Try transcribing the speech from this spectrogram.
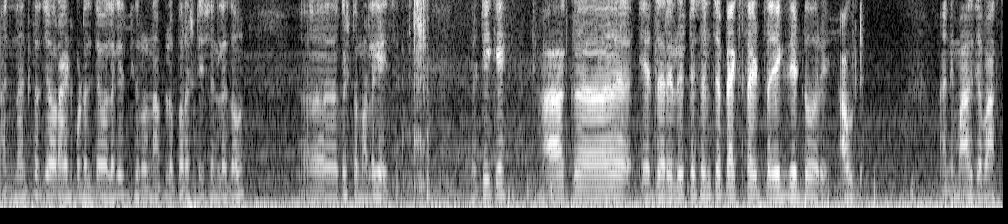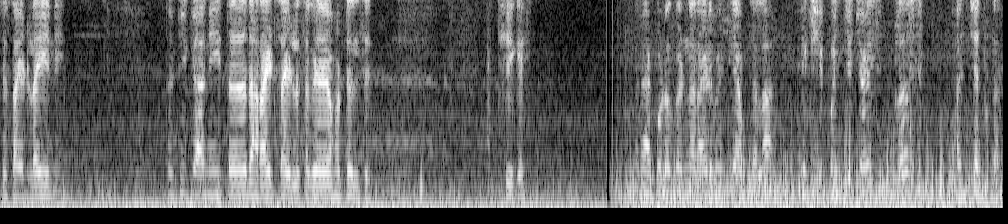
आणि नंतर जेव्हा राईड पडेल तेव्हा लगेच फिरून आपलं परत स्टेशनला जाऊन कस्टमरला घ्यायचं. तर ठीक आहे. हा क- याचा रेल्वे स्टेशनच्या बॅक साईडचा एक्झिट डोअर आहे आउट आणि मागच्या मागच्या साईडला इन आहे तर ठीक आहे आणि इथं धाराईट राईट साईडला सगळे हॉटेल्स आहेत. ठीक आहे. रॅपिडोकडनं राईड भेटली आपल्याला एकशे पंचेचाळीस प्लस पंच्याहत्तर.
